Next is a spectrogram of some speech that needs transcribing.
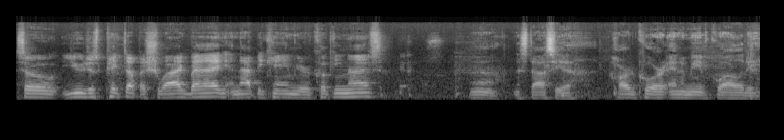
So you just picked up a swag bag and that became your cooking knives? Yes. Yeah, Nastassia, hardcore enemy of quality.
